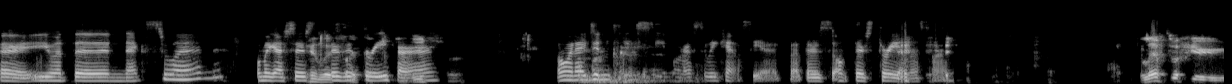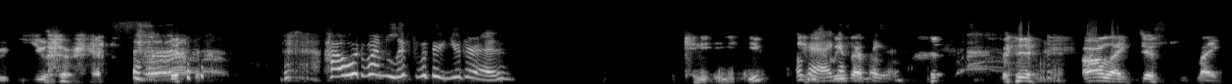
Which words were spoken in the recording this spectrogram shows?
All right, you want the next one? Oh my gosh, there's It looks there's a like three for. three. Oh, and Oh I my didn't click goodness. see more, so we can't see it. But there's oh, there's three in this one. Lift with your uterus. How would one lift with their uterus? Can you, you, you Okay, I squeeze guess I that figured. or like just like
